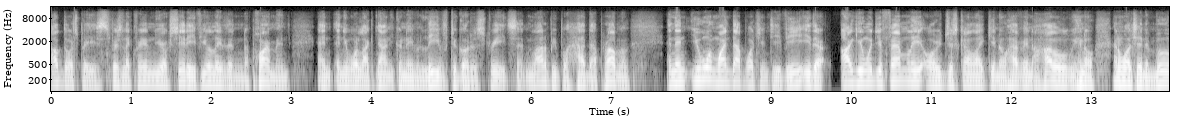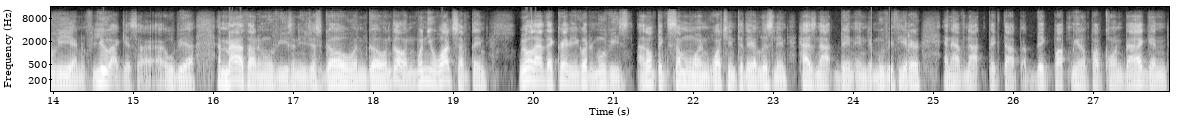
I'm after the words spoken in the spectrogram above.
outdoor space, especially like in New York City, if you lived in an apartment and, and you were locked down, you couldn't even leave to go to the streets. And a lot of people had that problem. And then you won't wind up watching TV, either arguing with your family or just kind of like, you know, having a huddle, you know, and watching a movie. And for you, I guess uh, it would be a, a marathon of movies and you just go and go and go. And when you watch something, we all have that craving. You go to movies. I don't think someone watching today or listening has not been in the movie theater and have not picked up a big pop, you know, popcorn bag and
